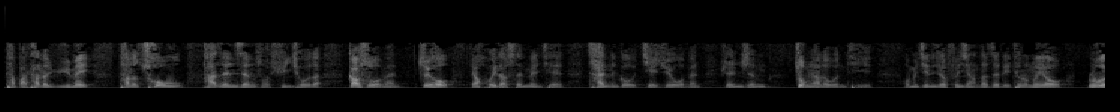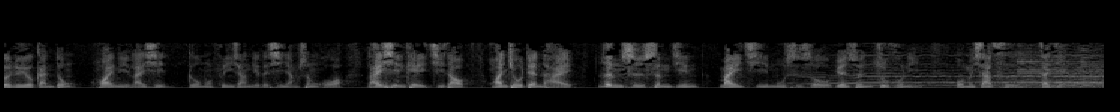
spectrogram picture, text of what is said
他把他的愚昧、他的错误、他人生所寻求的告诉我们，最后要回到神面前，才能够解决我们人生重要的问题。我们今天就分享到这里，听众朋友，如果你有感动，欢迎你来信跟我们分享你的信仰生活。来信可以寄到环球电台认识圣经麦基牧师收。愿神祝福你，我们下次再见。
